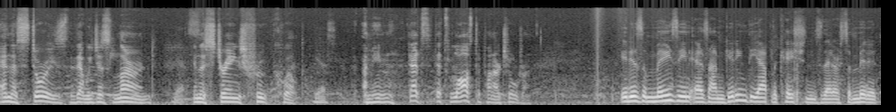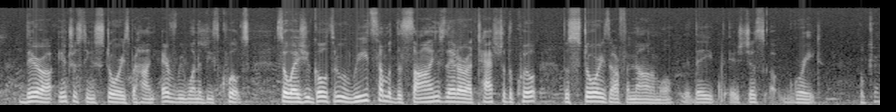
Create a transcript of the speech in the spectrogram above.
And the stories that we just learned Yes. in the strange fruit quilt. Yes. I mean, that's that's lost upon our children. It is amazing as I'm getting the applications that are submitted, there are interesting stories behind every one of these quilts. So as you go through, read some of the signs that are attached to the quilt. The stories are phenomenal. They, it's just great. Okay.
